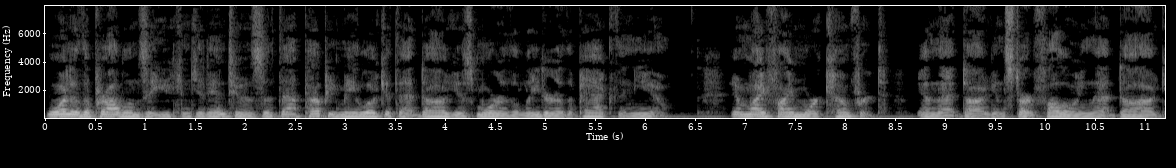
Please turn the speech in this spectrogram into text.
one of the problems that you can get into is that that puppy may look at that dog as more of the leader of the pack than you. It might find more comfort in that dog and start following that dog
